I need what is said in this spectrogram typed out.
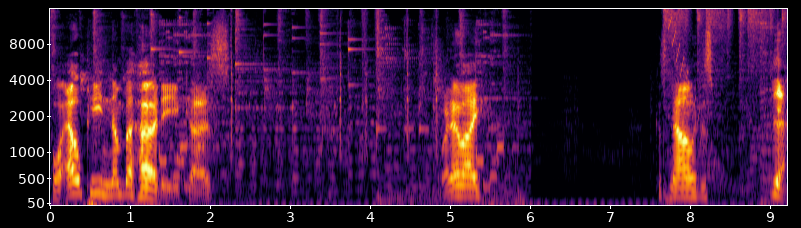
For LP number 30, because whenever I because now just yeah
